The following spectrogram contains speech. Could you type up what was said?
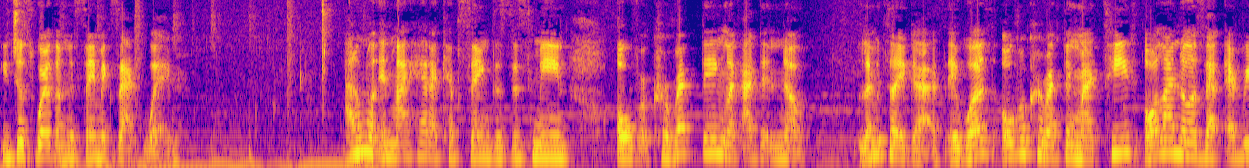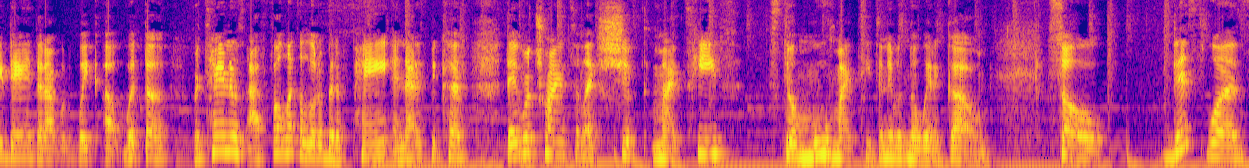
you just wear them the same exact way. I don't know, in my head I kept saying, does this mean overcorrecting? Like I didn't know. Let me tell you guys, it was overcorrecting my teeth. All I know is that every day that I would wake up with the retainers, I felt like a little bit of pain and that is because they were trying to like shift my teeth, still move my teeth and there was nowhere to go. So this was,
